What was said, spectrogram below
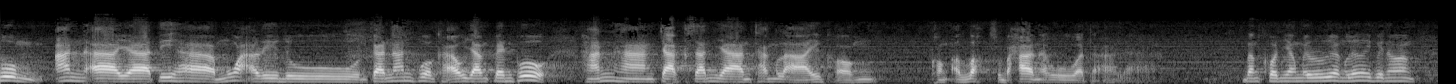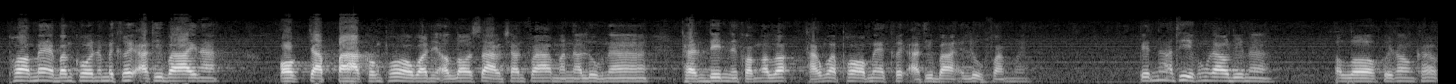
ฮุมอันอายาติฮามุอริดูนการนั้นพวกเขายังเป็นผู้หันห่างจากสัญญาณทั้งหลายของของอัลลอฮ์ سبحانه และ تعالى บางคนยังไม่รู้เรื่องเลยพี่น้อง พ่อแม่บางคนไม่เคยอธิบายนะ ออกจากปากของพ่อว่านี่อัลลอฮ์สร้างชั้นฟ้ามันนะลูกนะ แผ่นดินของอัลลอฮ์ถามว่าพ่อแม่เคยอธิบายให้ลูกฟังไหมเป็นหน้าที่ของเราด้วยนะอัลลอฮ์พี่น้องครับ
